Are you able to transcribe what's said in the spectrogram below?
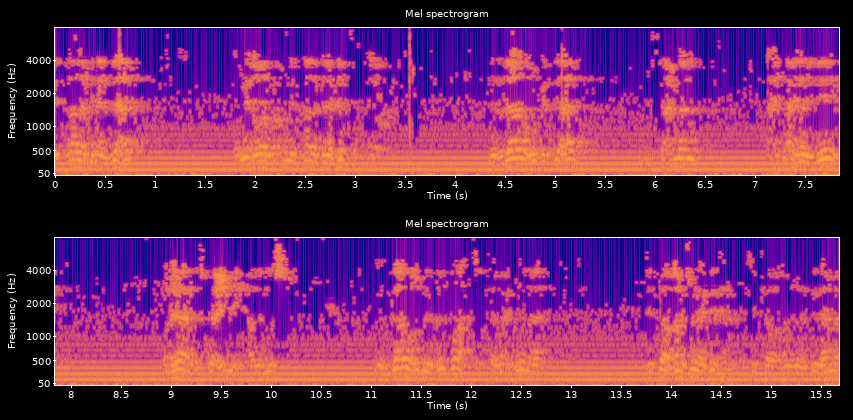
مثقالا من الذهب وهو مثقالا من الفضة. مقداره بالذهب المستعمل أحد عشر جنيه وهي إسماعيلي حول النصف. مقداره بالفضة ستة وعشرون ستة وخمسون درهما.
